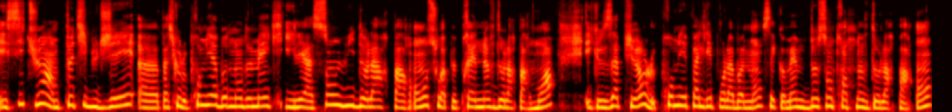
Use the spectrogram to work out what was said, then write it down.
et si tu as un petit budget, euh, parce que le premier abonnement de Make, il est à 108 dollars par an, soit à peu près 9 dollars par mois, et que Zapier, le premier palier pour l'abonnement, c'est quand même 239 dollars par an,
